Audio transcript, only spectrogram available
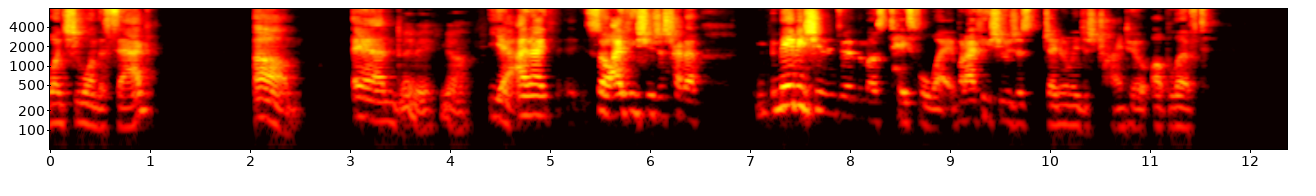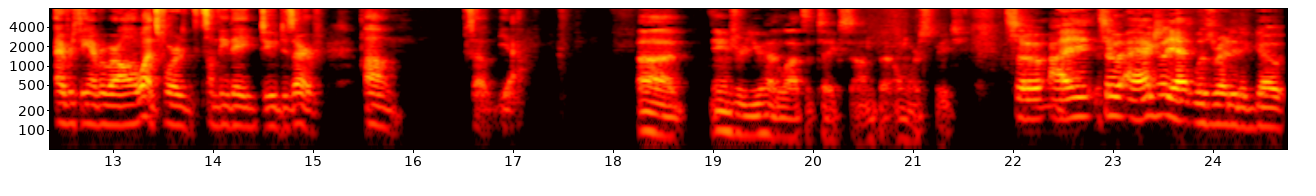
once she won the SAG. Um, and Maybe, yeah. yeah, and I so I think she was just trying to. Maybe she didn't do it in the most tasteful way, but I think she was just genuinely just trying to uplift everything everywhere all at once for something they do deserve. Um, so yeah, Uh, Andrew, you had lots of takes on the Omar speech. So I so I actually had, was ready to go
